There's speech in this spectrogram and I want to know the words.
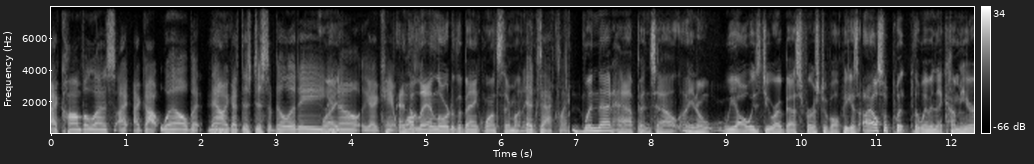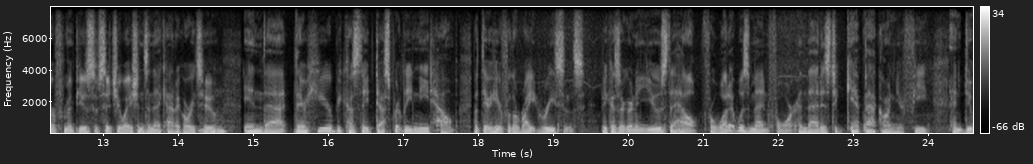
I convalesced. I, I got well, but now I got this disability. Right. You know, I can't And walk. the landlord or the bank wants their money. exactly. when that happens, Al, you know, we always do our best, first of all, because I also put the women that come here from abusive situations in that category too, mm-hmm. in that they're here because they desperately need help, but they're here for the right reasons, because they're going to use the help for what it was meant for, and that is to get back on your feet and do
